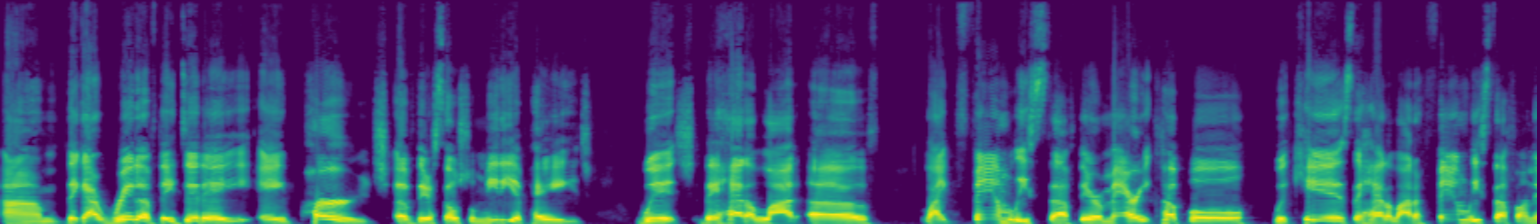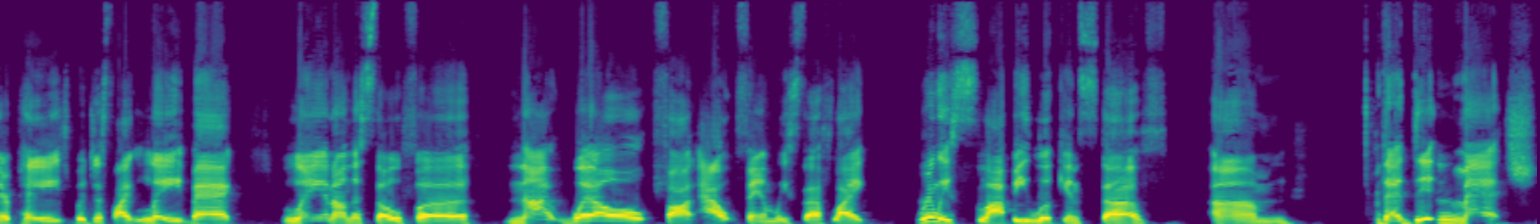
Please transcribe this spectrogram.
um, they got rid of. They did a a purge of their social media page, which they had a lot of like family stuff. They're a married couple with kids. They had a lot of family stuff on their page, but just like laid back, laying on the sofa, not well thought out family stuff, like really sloppy looking stuff um, that didn't match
